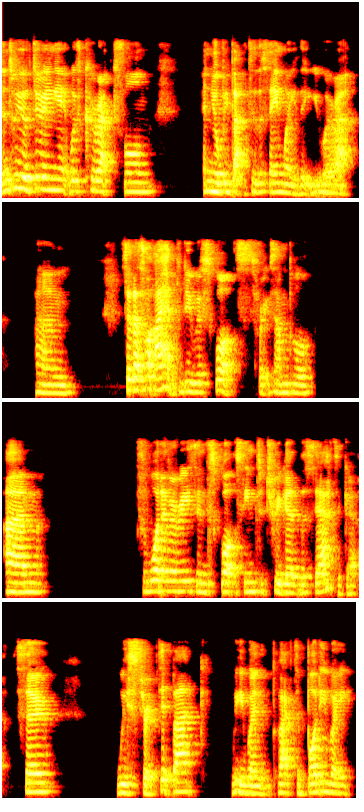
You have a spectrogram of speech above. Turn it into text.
until you're doing it with correct form and you'll be back to the same weight that you were at. Um, so that's what I had to do with squats, for example. Um, for whatever reason, squats seemed to trigger the sciatica. So we stripped it back. We went back to body weight.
